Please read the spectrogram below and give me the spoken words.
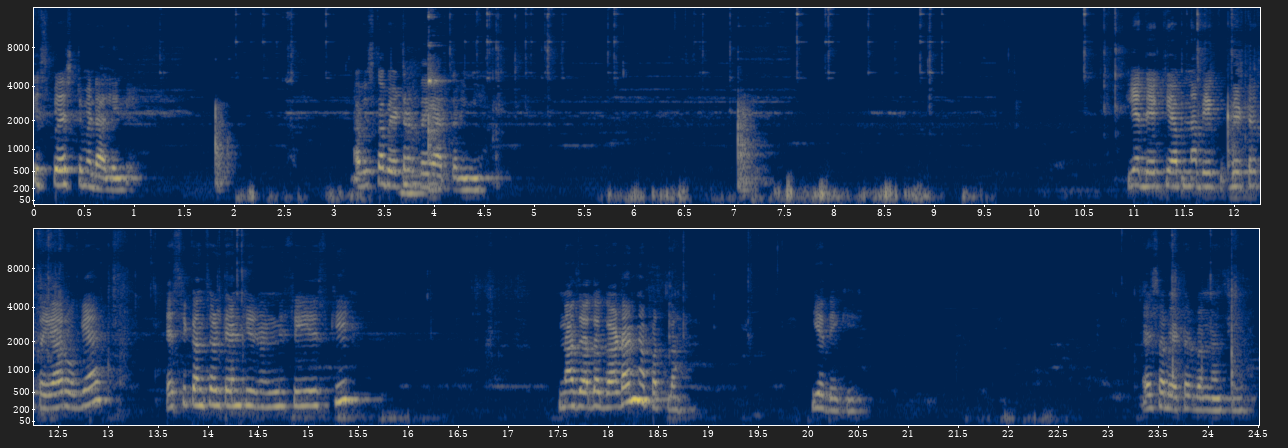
इस पेस्ट में डालेंगे। अब इसका बैटर तैयार करेंगे। यह देखिए, अपना बैटर तैयार हो गया है। ऐसी कंसल्टेंसी रहनी चाहिए इसकी। ना ज़्यादा गाढ़ा, ना पतला। ये देखिए। ऐसा बैटर बनना चाहिए।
